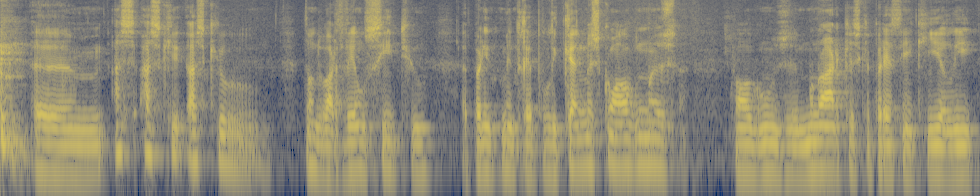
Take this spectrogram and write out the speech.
Um, acho, acho, que, acho que o, Dom Duarte a um sítio aparentemente republicano, mas com algumas com alguns monarcas que aparecem aqui e ali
